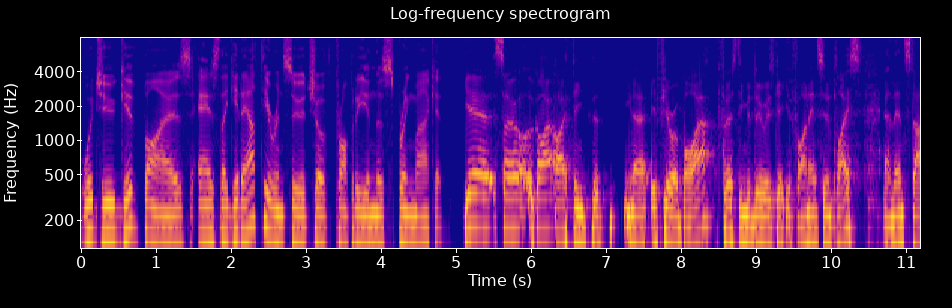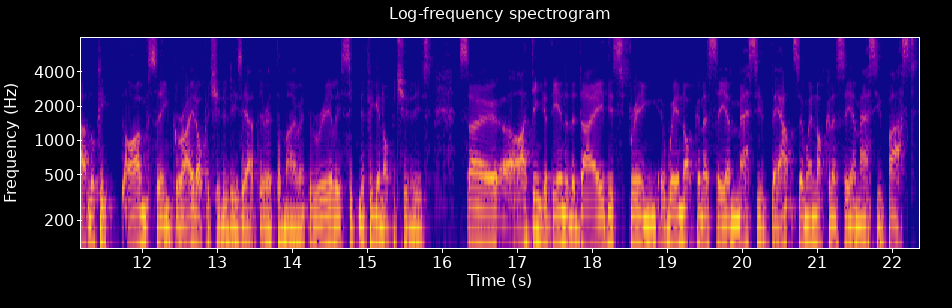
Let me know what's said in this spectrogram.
would you give buyers as they get out there in search of property in the spring market? Yeah, so look, I, I, think that you know if you're a buyer, first thing to do is get your finance in place and then start looking. I'm seeing great opportunities out there at the moment, really significant opportunities. So uh, I think at the end of the day, this spring we're not going to see a massive bounce and we're not going to see a massive bust.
